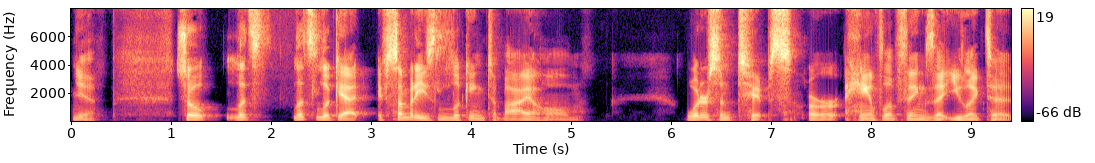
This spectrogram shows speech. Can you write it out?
Yeah. So let's let's look at if somebody's looking to buy a home, what are some tips or a handful of things that you like to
